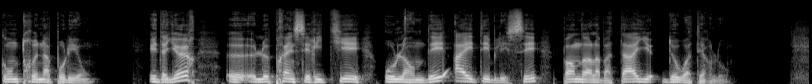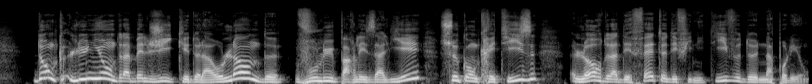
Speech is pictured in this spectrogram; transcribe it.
contre Napoléon. Et d'ailleurs, euh, le prince héritier hollandais a été blessé pendant la bataille de Waterloo. Donc l'union de la Belgique et de la Hollande, voulue par les Alliés, se concrétise lors de la défaite définitive de Napoléon.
